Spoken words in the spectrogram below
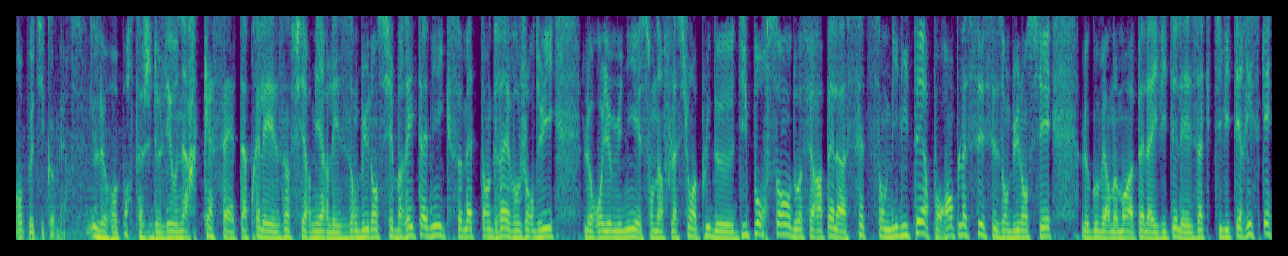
En petit commerce. Le reportage de Léonard Cassette. Après les infirmières, les ambulanciers britanniques se mettent en grève aujourd'hui. Le Royaume-Uni et son inflation à plus de 10% doit faire appel à 700 militaires pour remplacer ces ambulanciers. Le gouvernement appelle à éviter les activités risquées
